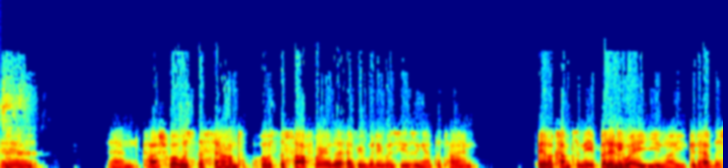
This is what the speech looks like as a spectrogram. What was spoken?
And and gosh, what was the sound what was the software that everybody was using at the time? It'll come to me. But anyway, you know, you could have this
